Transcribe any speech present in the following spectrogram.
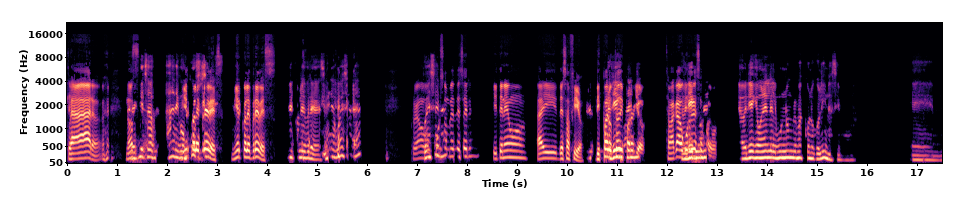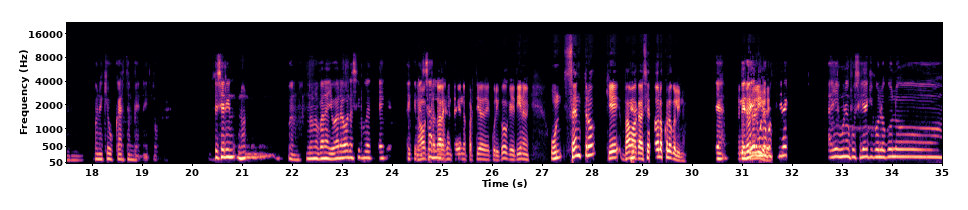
Claro. No, ah, de miércoles breves. Miércoles breves. Miércoles breves. Mira, puede ser, ¿eh? Programa de Puede concurso ¿eh? en vez de ser. Y tenemos ahí desafío. Disparo usted, disparo yo. Se me acaba de habría ocurrir que ese juego. Habría que ponerle algún nombre más colocolina, sí. Eh, bueno, hay que buscar también, hay que buscar. No sé si alguien, no, bueno, no nos van a ayudar ahora, sí, pues hay, hay que No, que está toda la gente viendo el partido de Curicó que tiene un centro que vamos a cabecear todos los colocolinos. Ya, Pero hay alguna posibilidad, hay alguna posibilidad que Colo Colo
